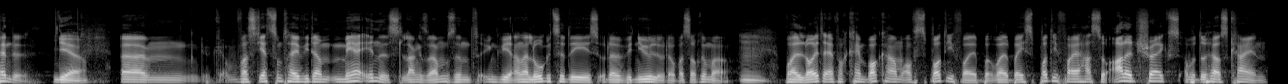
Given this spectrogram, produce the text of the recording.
Pendel Ja. Ähm, was jetzt zum Teil wieder mehr in ist, langsam, sind irgendwie analoge CDs oder Vinyl oder was auch immer. Mhm. Weil Leute einfach keinen Bock haben auf Spotify, weil bei Spotify hast du alle Tracks, aber du hörst keinen,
